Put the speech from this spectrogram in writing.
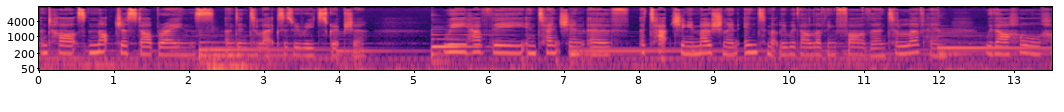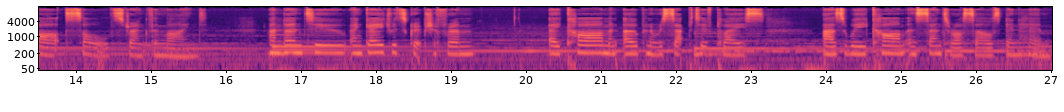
and hearts, not just our brains and intellects as we read scripture. We have the intention of attaching emotionally and intimately with our loving Father and to love Him with our whole heart, soul, strength, and mind. And then to engage with Scripture from a calm and open and receptive place as we calm and centre ourselves in Him.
